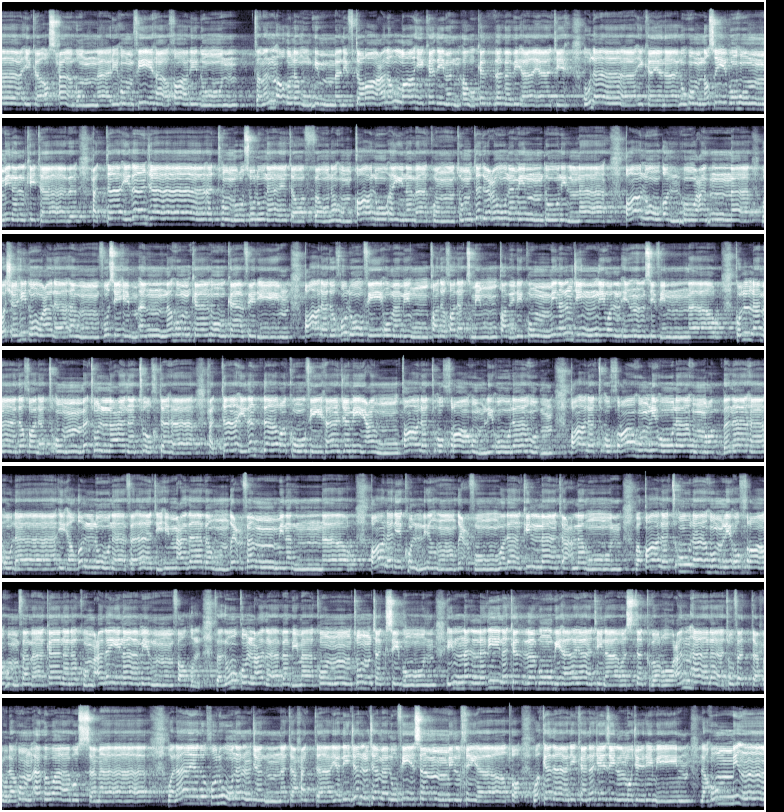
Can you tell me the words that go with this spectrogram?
أصحاب النار هم فيها خالدون. فمن أظلم ممن افترى على الله كذبا أو كذب بآياته أولئك ينالهم نصيبهم من الكتاب. حتى إذا جاءتهم رسلنا يتوفونهم قالوا أين ما كنتم تدعون من وشهدوا على أنفسهم أنهم كانوا كافرين. قال ادخلوا في أمم قد خلت من قبلكم من الجن والإنس في النار. كلما دخلت أمة لعنت أختها حتى إذا اداركوا فيها جميعا قالت أخراهم لأولاهم قالت أخراهم لأولاهم النار. قال لكل ضعف ولكن لا تعلمون. وقالت أولاهم لأخراهم فما كان لكم علينا من فضل. فذوقوا العذاب بما كنتم تكسبون. إن الذين كذبوا بآياتنا واستكبروا عنها لا تفتح لهم أبواب السماء. ولا يدخلون الجنة حتى يلج الجمل في سم الخياط. وكذلك نجزي المجرمين. لهم من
